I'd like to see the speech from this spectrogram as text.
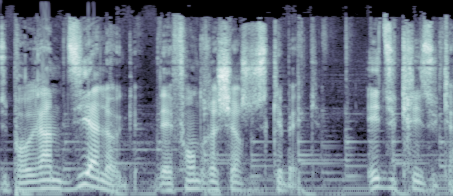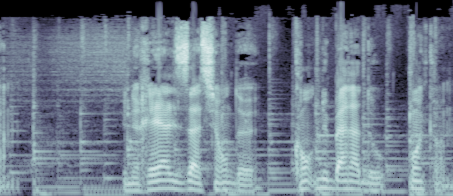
du programme Dialogue des Fonds de recherche du Québec et du CRISUCAM. Une réalisation de contenubalado.com.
